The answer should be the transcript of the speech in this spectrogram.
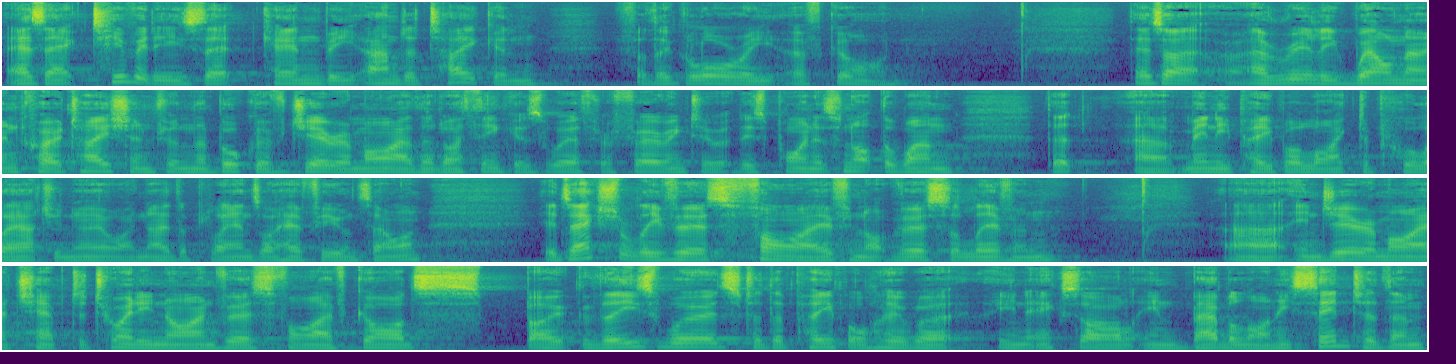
as activities that can be undertaken for the glory of God. There's a, a really well known quotation from the book of Jeremiah that I think is worth referring to at this point. It's not the one that uh, many people like to pull out, you know, I know the plans I have for you and so on. It's actually verse 5, not verse 11. Uh, in Jeremiah chapter 29, verse 5, God spoke these words to the people who were in exile in Babylon. He said to them,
